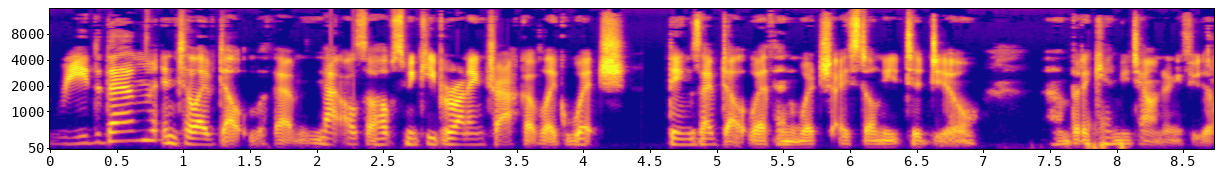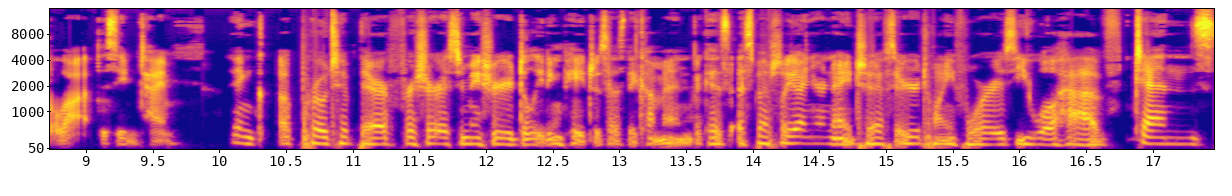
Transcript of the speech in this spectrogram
read them until I've dealt with them. And that also helps me keep a running track of like which things I've dealt with and which I still need to do. Um, but it can be challenging if you get a lot at the same time. I think a pro tip there for sure is to make sure you're deleting pages as they come in because especially on your night shifts or your 24s, you will have tens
